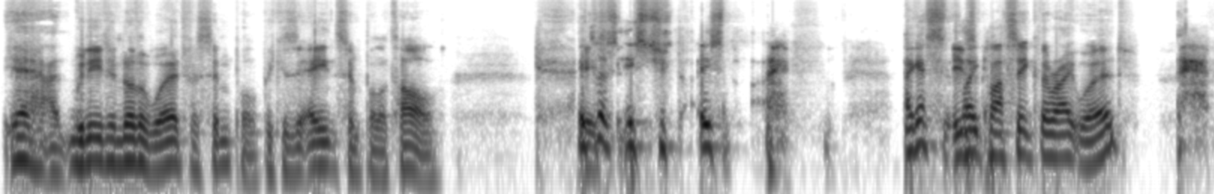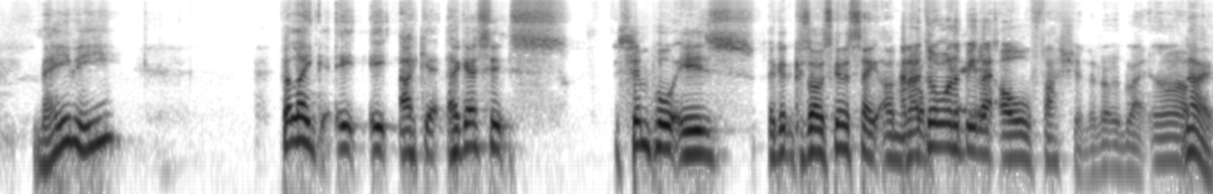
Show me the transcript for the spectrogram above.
yeah, we need another word for simple because it ain't simple at all. It's, it's- just, it's just it's. I guess Is like classic the right word? maybe, but like it, it I, guess, I guess it's simple is because I was going to say And I don't want to be like old fashioned. I don't want to be like, oh, no,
